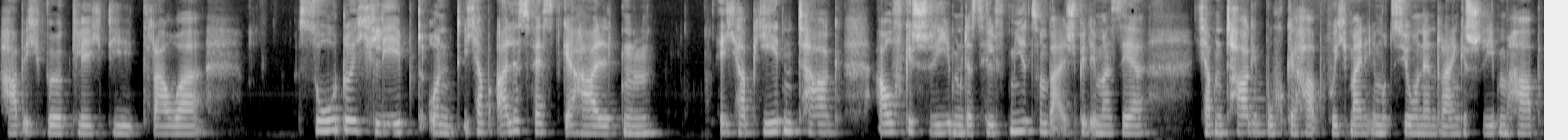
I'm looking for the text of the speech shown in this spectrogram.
habe ich wirklich die Trauer so durchlebt und ich habe alles festgehalten. Ich habe jeden Tag aufgeschrieben. Das hilft mir zum Beispiel immer sehr. Ich habe ein Tagebuch gehabt, wo ich meine Emotionen reingeschrieben habe.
